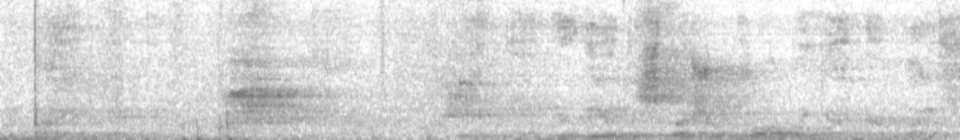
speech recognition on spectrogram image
in my opinion. And, and you're, they have a special calling on your life.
